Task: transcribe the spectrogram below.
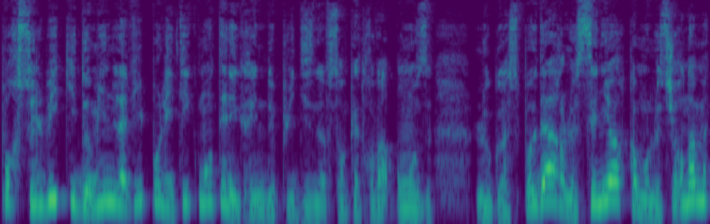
pour celui qui domine la vie politique monténégrine depuis 1991. Le gospodar, le seigneur comme on le surnomme,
